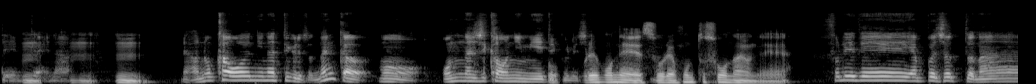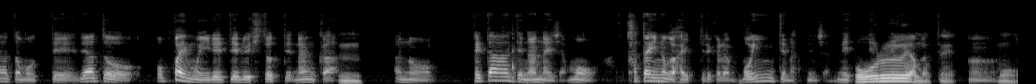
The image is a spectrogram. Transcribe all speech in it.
て、みたいなう。ん。うん。あの顔になってくると、なんかもう、同じ顔に見えてくるじゃん。俺もね、それほんとそうなんよね。それで、やっぱちょっとなーと思って、で、あと、おっぱいも入れてる人ってなんか、うん。あの、ペターンってなんないじゃん。もう、硬いのが入ってるから、ボインってなってんじゃん。ねボールやもん。ね。うん。も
